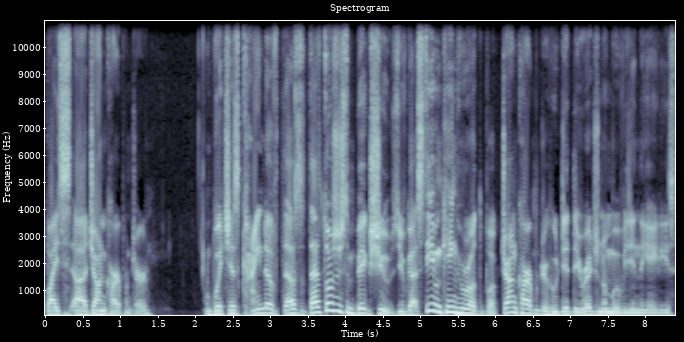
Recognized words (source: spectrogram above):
by uh, John Carpenter which is kind of those that those are some big shoes. You've got Stephen King who wrote the book, John Carpenter who did the original movie in the 80s,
